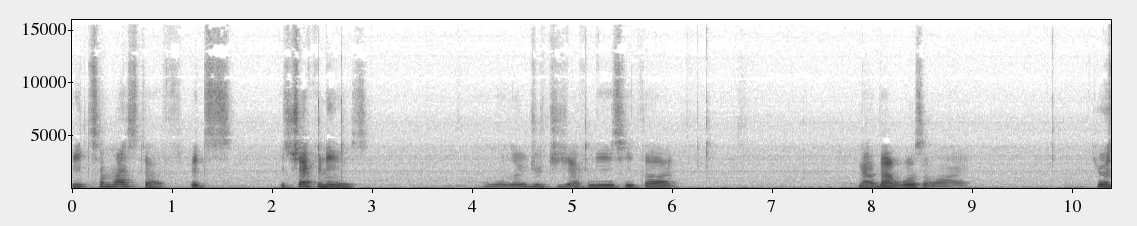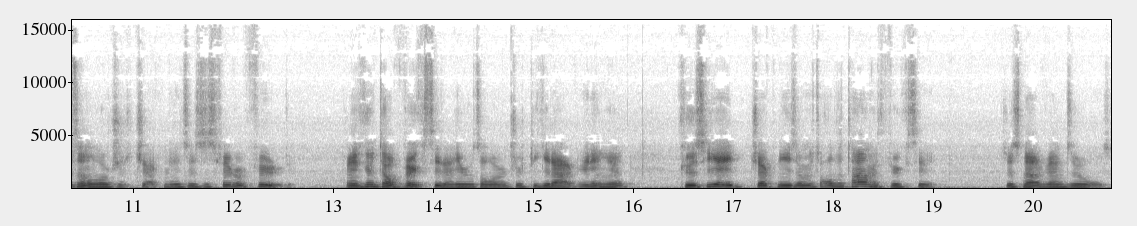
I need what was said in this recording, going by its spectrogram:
eat some of my stuff? It's, it's Japanese. I'm allergic to Japanese, he thought. No, that was a lie. He wasn't allergic to Japanese, it was his favorite food. And he couldn't tell Vixie that he was allergic to get out of eating it, because he ate Japanese almost all the time with Vixie, just not Van Zuel's.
